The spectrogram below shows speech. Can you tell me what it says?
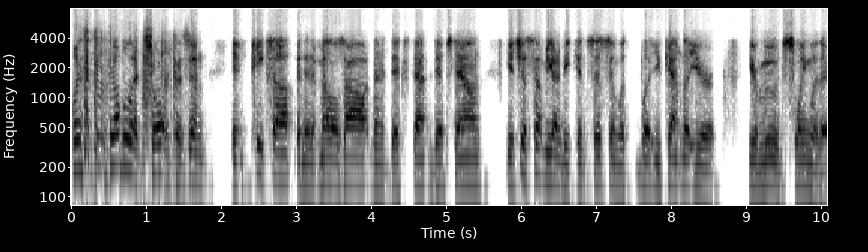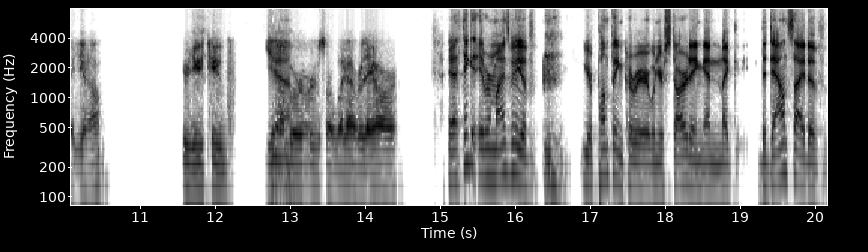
But it's a double edged sword because then it peaks up and then it mellows out and then it dips down, dips down. It's just something you got to be consistent with, but you can't let your your mood swing with it, you know, your YouTube yeah. numbers or whatever they are. I think it reminds me of your pumping career when you're starting, and like the downside of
